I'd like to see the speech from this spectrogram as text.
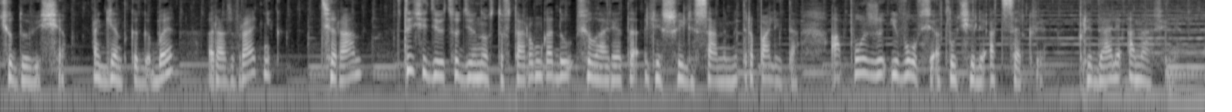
чудовище. Агент КГБ, развратник, тиран, 1992 году Филарета лишили сана митрополита, а позже и вовсе отлучили от церкви, предали анафеме.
